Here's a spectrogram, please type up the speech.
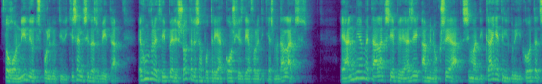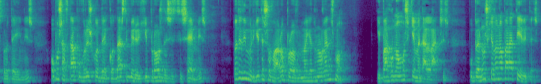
Στο γονίδιο της πολυπεπτιδική αλυσίδας Β έχουν βρεθεί περισσότερες από 300 διαφορετικές μεταλλάξεις. Εάν μια μετάλλαξη επηρεάζει αμινοξέα σημαντικά για τη λειτουργικότητα της πρωτενη, όπως αυτά που βρίσκονται κοντά στην περιοχή πρόσδεσης της έμης, τότε δημιουργείται σοβαρό πρόβλημα για τον οργανισμό. Υπάρχουν όμως και μεταλλάξεις που περνούν σχεδόν απαρατήρητες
